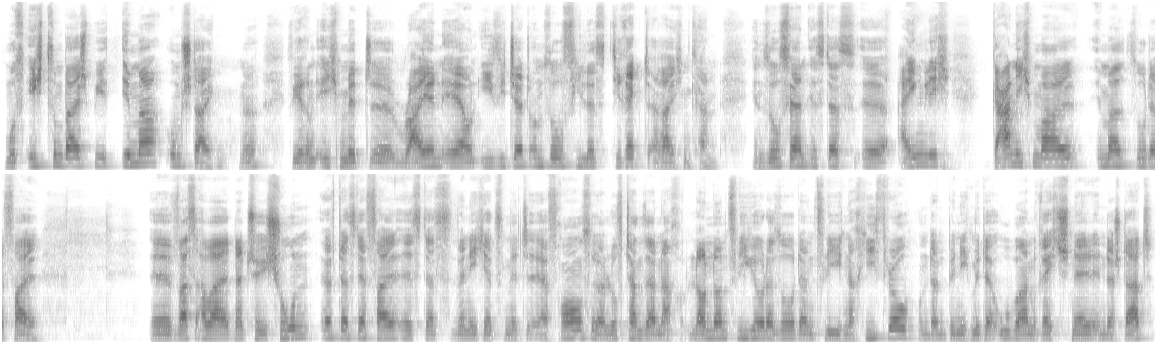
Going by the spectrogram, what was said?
muss ich zum Beispiel immer umsteigen, ne? während ich mit äh, Ryanair und EasyJet und so vieles direkt erreichen kann. Insofern ist das äh, eigentlich gar nicht mal immer so der Fall. Äh, was aber natürlich schon öfters der Fall ist, dass wenn ich jetzt mit Air France oder Lufthansa nach London fliege oder so, dann fliege ich nach Heathrow und dann bin ich mit der U-Bahn recht schnell in der Stadt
